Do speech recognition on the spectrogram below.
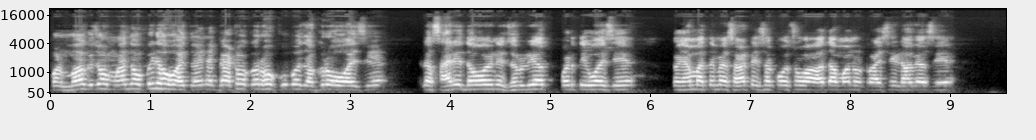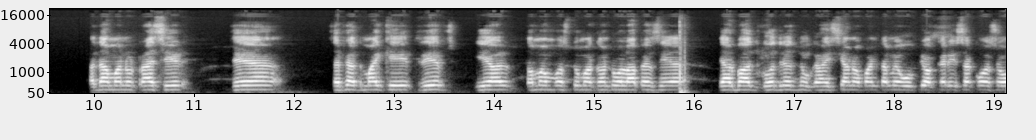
પણ મગ જો માંદો પીડ્યો હોય તો એને બેઠો કરવો ખૂબ જ અઘરો હોય છે. એટલે સારી દવાઓની જરૂરિયાત પડતી હોય છે. તો એમાં તમે સાટી શકો છો અદામાનું ટ્રાયસીડ આવે છે. અદામાનું ટ્રાયસીડ જે સફેદ માખી થ્રીપ્સ ઈયળ તમામ વસ્તુમાં કંટ્રોલ આપે છે. ત્યારબાદ ગોદરેજનું ગ્રાસિયાનો પણ તમે ઉપયોગ કરી શકો છો.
